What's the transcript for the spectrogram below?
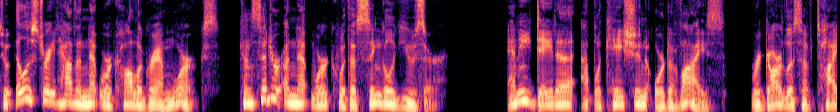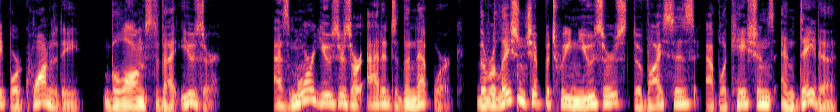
To illustrate how the network hologram works, consider a network with a single user. Any data, application, or device, regardless of type or quantity, belongs to that user. As more users are added to the network, the relationship between users, devices, applications, and data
